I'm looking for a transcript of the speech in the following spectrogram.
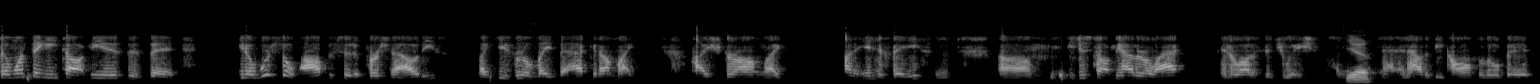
the one thing he taught me is is that you know we're so opposite of personalities. Like he's real laid back, and I'm like high strung, like kind of in your face. And um, he just taught me how to relax in a lot of situations. And, yeah. And how to be calm a little bit.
